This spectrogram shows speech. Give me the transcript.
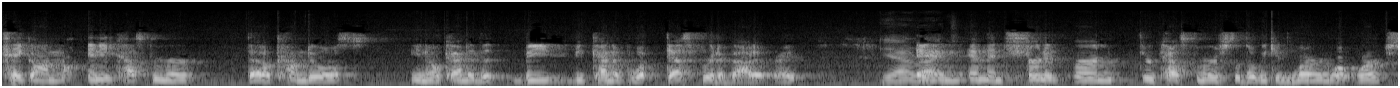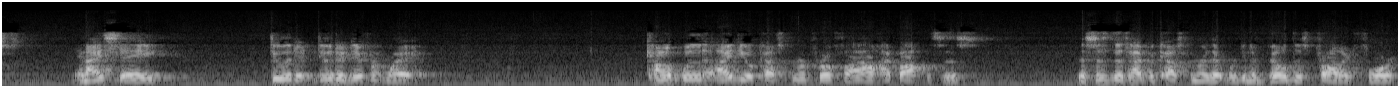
take on any customer that'll come to us, you know, kind of the, be be kind of what desperate about it, right? Yeah, right. And and then churn and burn through customers so that we can learn what works. And I say, do it do it a different way. Come up with an ideal customer profile hypothesis. This is the type of customer that we're going to build this product for.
